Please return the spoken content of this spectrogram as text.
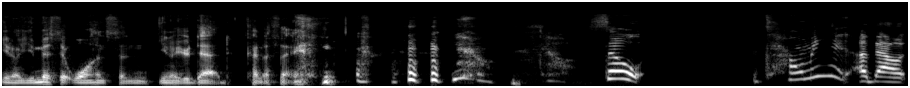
you know you miss it once and you know you're dead kind of thing. So tell me about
